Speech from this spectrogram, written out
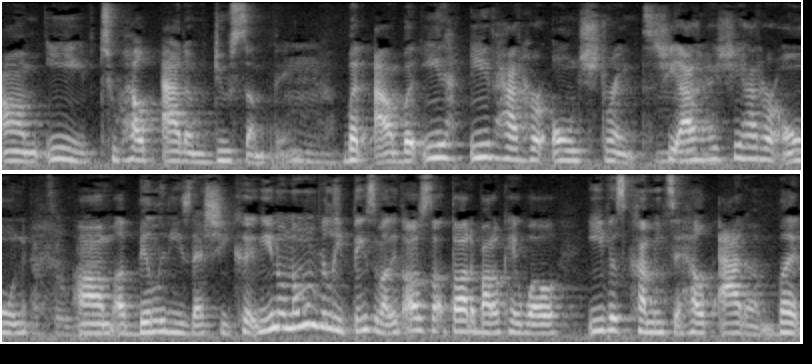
um, Eve to help Adam do something, but uh, but Eve, Eve had her own strengths. She had she had her own um, abilities that she could. You know, no one really thinks about. it. They always thought thought about okay, well, Eve is coming to help Adam, but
